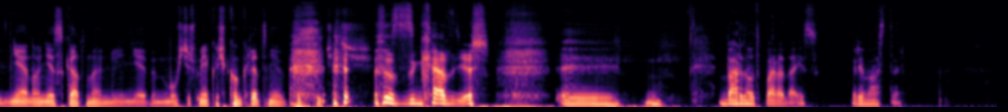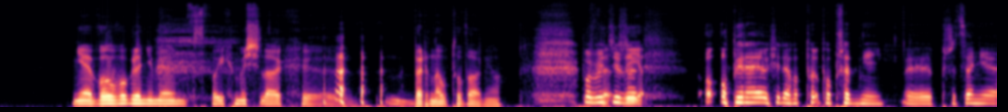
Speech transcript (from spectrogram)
Nie, no nie zgadnę. Nie, nie wiem, musisz mi jakoś konkretnie podrzucić. Zgadniesz. Yy, Barnout Paradise Remaster. Nie, bo w ogóle nie miałem w swoich myślach yy, burnoutowania. Powiem ci, że ja... opierają się na poprzedniej yy, przecenie.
